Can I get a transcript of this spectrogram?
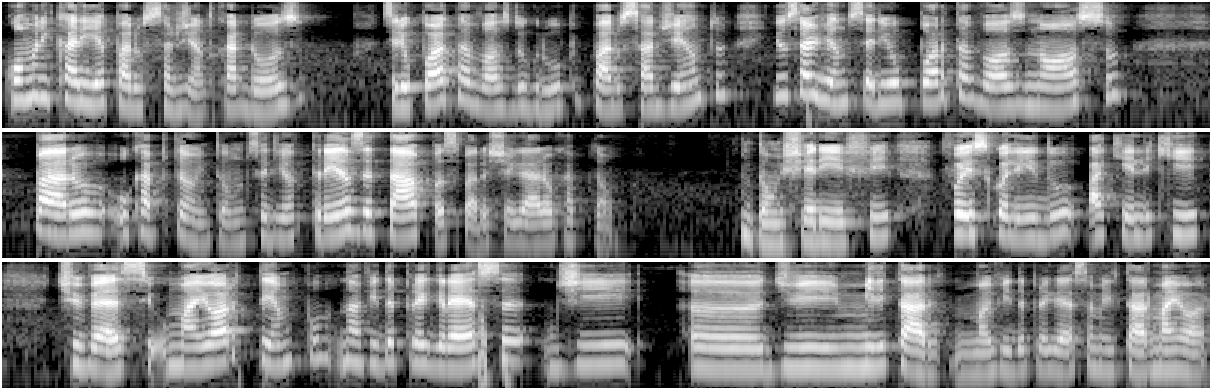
comunicaria para o sargento Cardoso, seria o porta-voz do grupo para o sargento, e o sargento seria o porta-voz nosso para o, o capitão. Então seriam três etapas para chegar ao capitão. Então o xerife foi escolhido aquele que tivesse o maior tempo na vida pregressa de, uh, de militar, uma vida pregressa militar maior.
